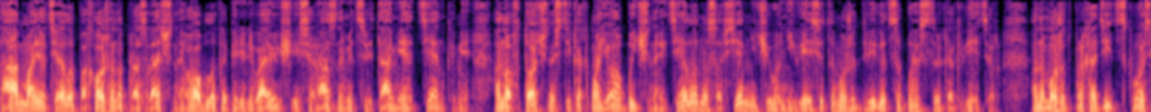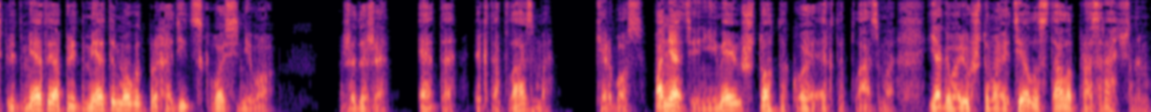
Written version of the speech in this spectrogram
Там мое тело похоже на прозрачное облако, переливающееся разными цветами и оттенками. Оно в точности, как мое обычное тело, но совсем ничего не весит и может двигаться быстро, как ветер. Оно может проходить сквозь предметы, а предметы могут проходить сквозь него. ЖДЖ. Это эктоплазма? Кербос. Понятия не имею, что такое эктоплазма. Я говорю, что мое тело стало прозрачным.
